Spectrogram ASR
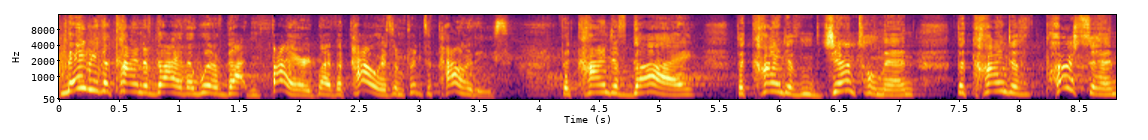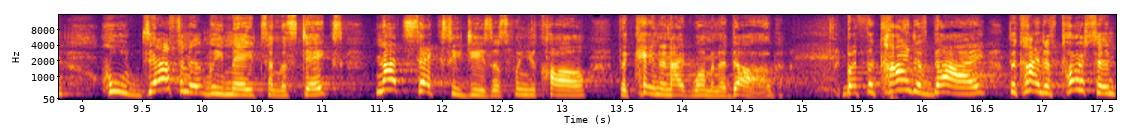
maybe the kind of guy that would have gotten fired by the powers and principalities. The kind of guy, the kind of gentleman, the kind of person who definitely made some mistakes, not sexy Jesus when you call the Canaanite woman a dog, but the kind of guy, the kind of person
